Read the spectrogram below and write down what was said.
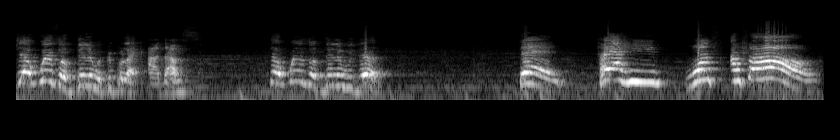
There are ways of dealing with people like Adams. There are ways of dealing with them. Then fire him once and for all.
